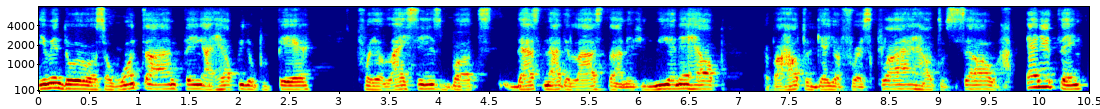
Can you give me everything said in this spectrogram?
even though it was a one-time thing, I help you to prepare for your license, but that's not the last time. If you need any help about how to get your first client, how to sell anything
